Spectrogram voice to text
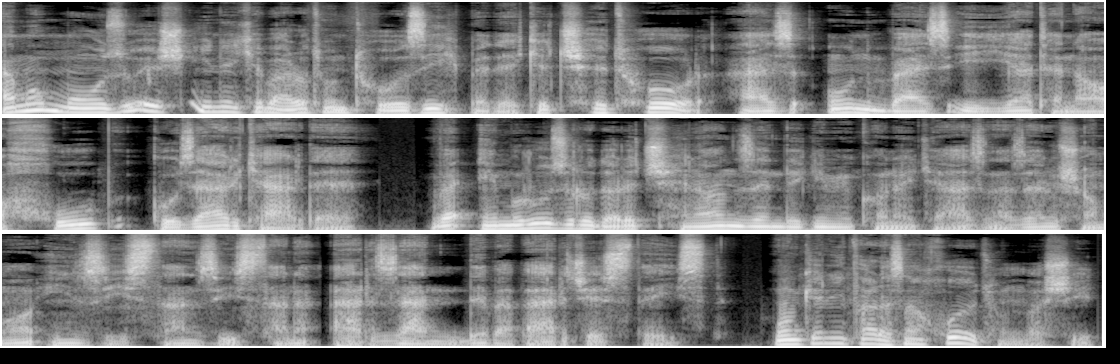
اما موضوعش اینه که براتون توضیح بده که چطور از اون وضعیت ناخوب گذر کرده و امروز رو داره چنان زندگی می‌کنه که از نظر شما این زیستن زیستن ارزنده و برجسته است. ممکن این فرض خودتون باشید.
